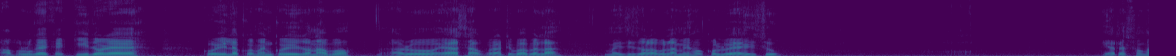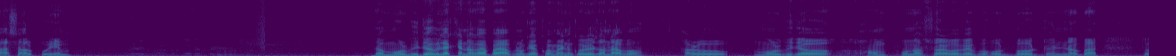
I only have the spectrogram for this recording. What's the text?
আপোনালোকে কিদৰে কৰিলে কমেণ্ট কৰি জনাব। আৰু এয়া চাওক ৰাতিপুৱা বেলা মেজি জ্বলাবলৈ আমি সকলোৱে আহিছোঁ। ইয়াতে চুঙা চাউল পুৰিম। তো মোৰ ভিডিঅ'বিলাক কেনেকুৱা পায় আপোনালোকে কমেণ্ট কৰি জনাব। আৰু মোৰ ভিডিঅ' সম্পূৰ্ণ চোৱাৰ বাবে বহুত বহুত ধন্যবাদ। তো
